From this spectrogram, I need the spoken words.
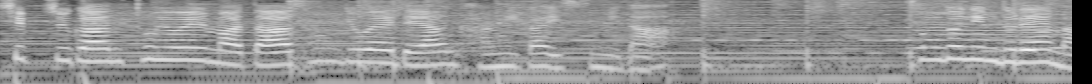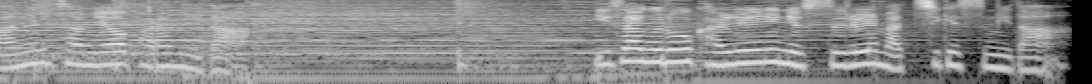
10주간 토요일마다 성교에 대한 강의가 있습니다. 성도님들의 많은 참여 바랍니다. 이상으로 갈릴리 뉴스를 마치겠습니다.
